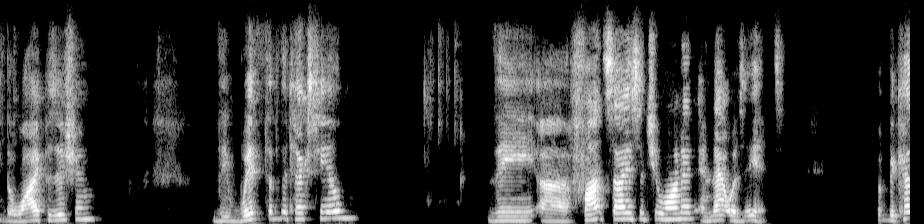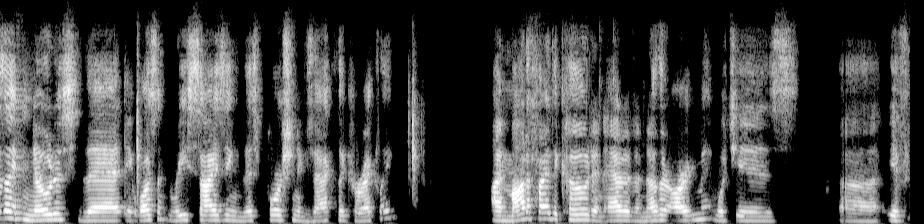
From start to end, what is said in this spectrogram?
the y position, the width of the text field, the uh, font size that you wanted, and that was it. But because I noticed that it wasn't resizing this portion exactly correctly, I modified the code and added another argument, which is uh, if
